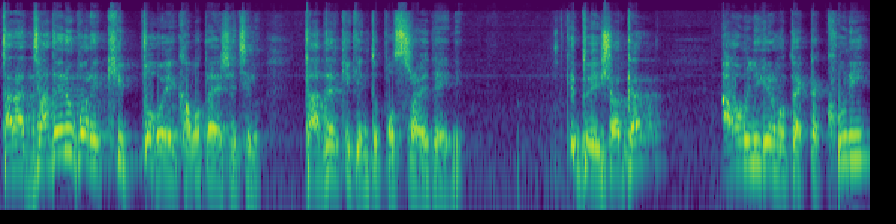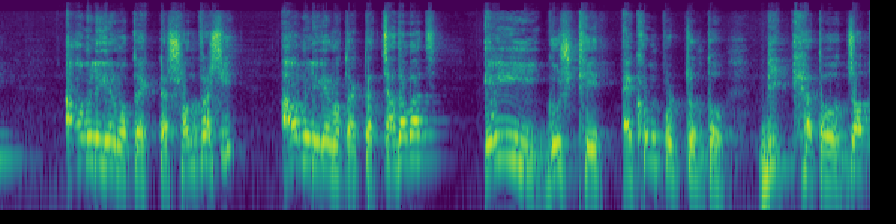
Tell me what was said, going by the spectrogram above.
তারা যাদের উপরে ক্ষিপ্ত হয়ে ক্ষমতায় এসেছিল, তাদেরকে কিন্তু প্রশ্রয় দেয়নি। কিন্তু এই সরকার আওয়ামী লীগের মতো একটা খুনি, আওয়ামী লীগের মতো একটা সন্ত্রাসী, আওয়ামী লীগের মতো একটা চাঁদাবাজ এই গোষ্ঠীর এখন পর্যন্ত বিখ্যাত যত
